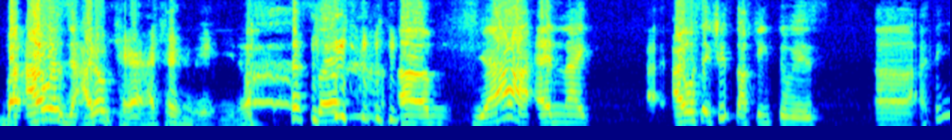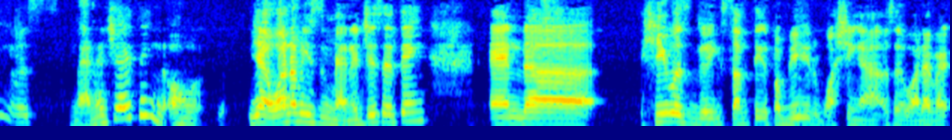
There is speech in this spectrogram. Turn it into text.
But I was I don't care. I can't wait, you know. so um yeah, and like I was actually talking to his uh I think it was manager, I think. Oh yeah, one of his managers, I think. And uh he was doing something, probably washing out or whatever.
